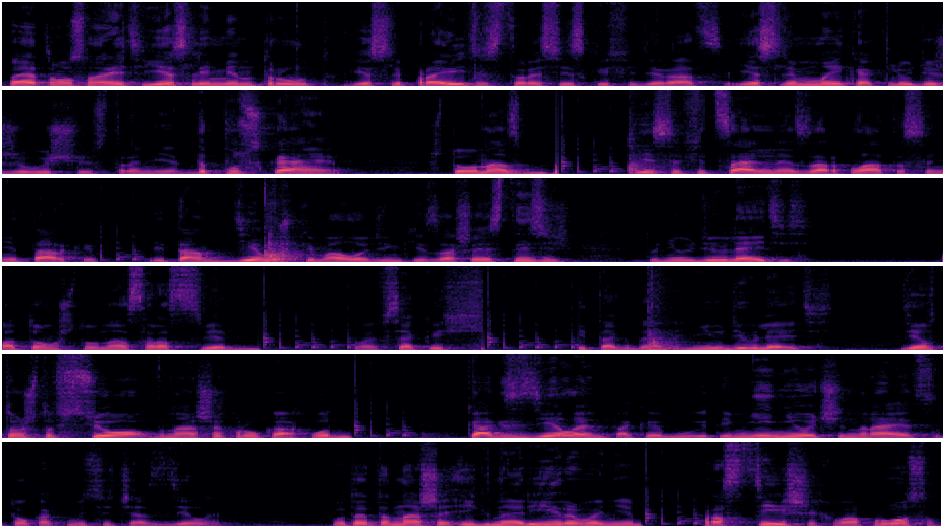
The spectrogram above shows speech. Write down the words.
Поэтому, смотрите, если Минтруд, если правительство Российской Федерации, если мы, как люди, живущие в стране, допускаем, что у нас есть официальная зарплата санитаркой, и там девушки молоденькие за 6 тысяч, то не удивляйтесь потом, что у нас расцвет всякой хи и так далее. Не удивляйтесь. Дело в том, что все в наших руках. Вот как сделаем, так и будет. И мне не очень нравится то, как мы сейчас делаем. Вот это наше игнорирование простейших вопросов.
